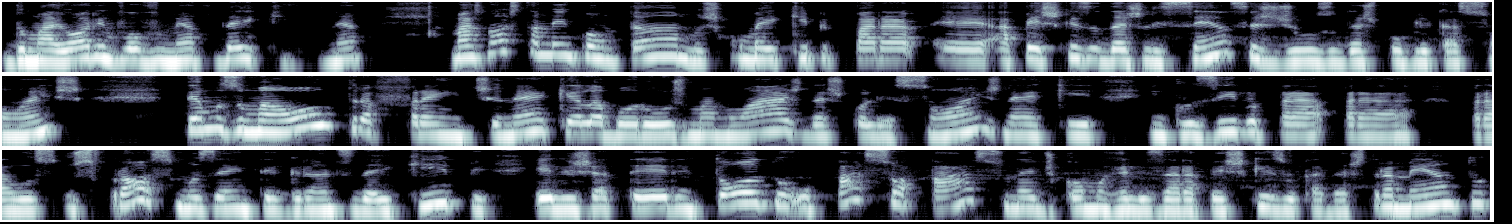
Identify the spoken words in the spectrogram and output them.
do maior envolvimento da equipe. Né? Mas nós também contamos com uma equipe para é, a pesquisa das licenças de uso das publicações, temos uma outra frente, né, que elaborou os manuais das coleções, né, que inclusive para para os, os, próximos integrantes da equipe, eles já terem todo o passo a passo né, de como realizar a pesquisa e o cadastramento.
